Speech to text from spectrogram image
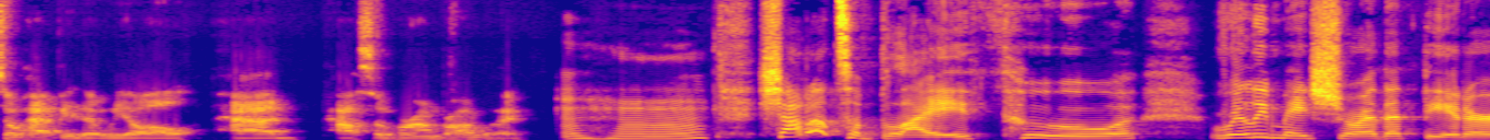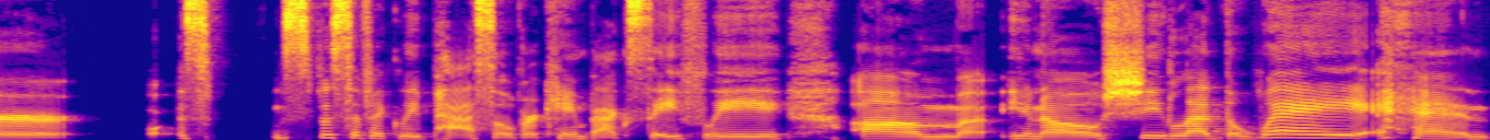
so happy that we all had Pass Over on Broadway. hmm Shout out to Blythe, who really made sure that theater, specifically Pass Over, came back safely. Um, you know, she led the way, and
